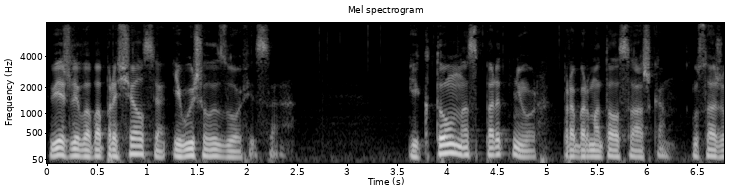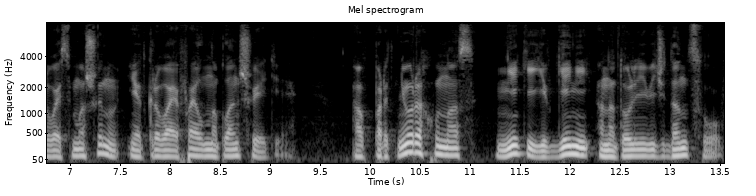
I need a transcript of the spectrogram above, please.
Вежливо попрощался и вышел из офиса. «И кто у нас партнер?» – пробормотал Сашка, усаживаясь в машину и открывая файл на планшете. «А в партнерах у нас некий Евгений Анатольевич Донцов.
